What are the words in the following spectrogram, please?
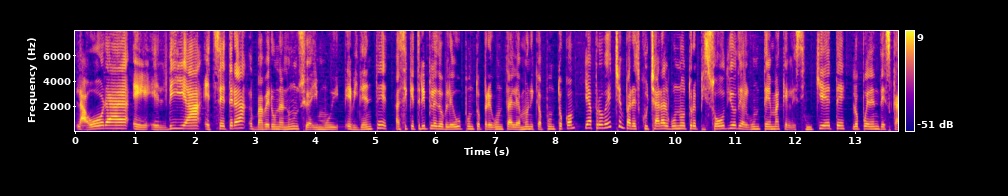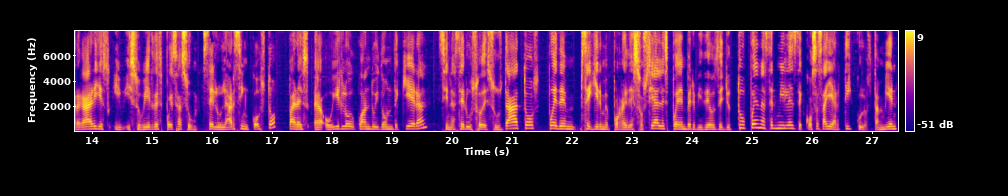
la hora, eh, el día, etcétera. Va a haber un anuncio ahí muy evidente. Así que www.preguntaleamónica.com y aprovechen para escuchar algún otro episodio de algún tema que les inquiete. Lo pueden descargar y, y subir después a su celular sin costo para eh, oírlo cuando y donde quieran, sin hacer uso de sus datos. Pueden seguirme por redes sociales, pueden ver videos de YouTube, pueden hacer miles de cosas. Hay artículos también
